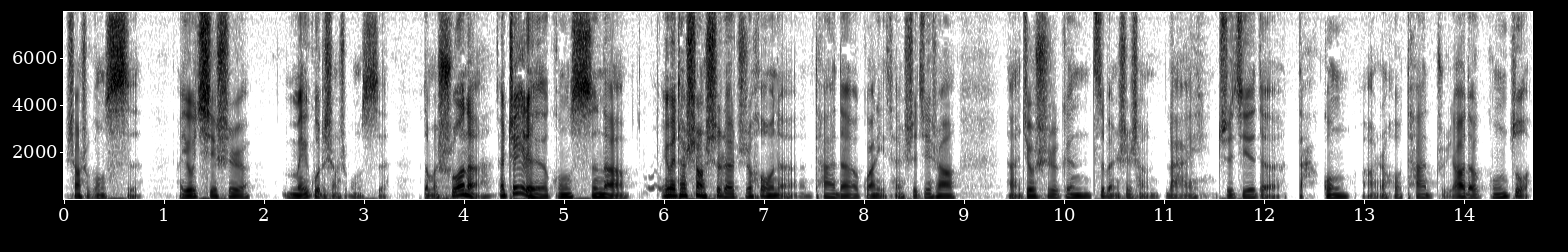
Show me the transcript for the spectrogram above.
上市公司，尤其是美股的上市公司。怎么说呢？那这类的公司呢？因为它上市了之后呢，它的管理层实际上啊，就是跟资本市场来直接的打工啊，然后它主要的工作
